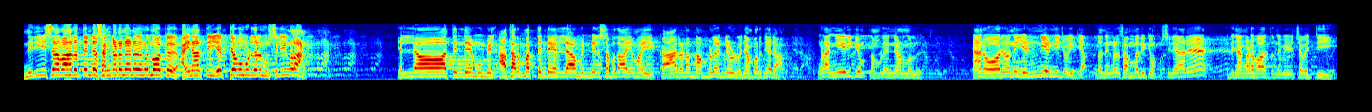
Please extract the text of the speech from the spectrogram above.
നിരീശവാദത്തിന്റെ സംഘടന നിങ്ങൾ നോക്ക്. അതിനകത്ത് ഏറ്റവും കൂടുതൽ മുസ്ലിങ്ങളാണ്. എല്ലാത്തിന്റെ മുമ്പിൽ അധർമ്മത്തിന്റെ എല്ലാം മുന്നിൽ സമുദായമായി. കാരണം നമ്മൾ തന്നെയുള്ളൂ. ഞാൻ പറഞ്ഞുതരാം. നിങ്ങൾ അംഗീകരിക്കും. നമ്മൾ തന്നെയാണെന്നുള്ളത്. ഞാൻ ഓരോന്ന് എണ്ണി എണ്ണി ചോദിക്കാം. എന്താ നിങ്ങൾ സമ്മതിക്കും? മുസ്ലിയാരെ ഇത് ഞങ്ങളുടെ ഭാഗത്തുനിന്ന് വീഴ്ച പറ്റി.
